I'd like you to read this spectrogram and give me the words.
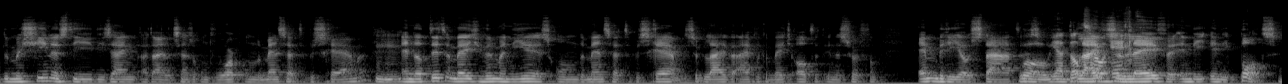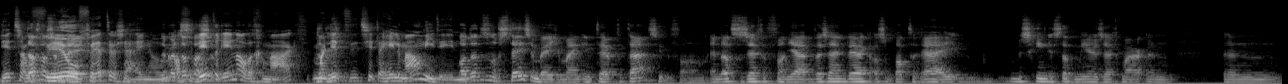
de machines die, die zijn uiteindelijk zijn ze ontworpen om de mensheid te beschermen. Mhm. En dat dit een beetje hun manier is om de mensheid te beschermen. Dus ze blijven eigenlijk een beetje altijd in een soort van embryo-status Wow, ja, dat blijven zou ze echt- leven in die, in die pots. Dit zou Dat veel beetje- vetter zijn ook. Nee, als ze dit erin hadden gemaakt. Maar is- dit, dit zit er helemaal niet in. Oh, dat is nog steeds een beetje mijn interpretatie ervan. En dat ze zeggen van, ja, we zijn werken als een batterij. Misschien is dat meer, zeg maar, een... een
